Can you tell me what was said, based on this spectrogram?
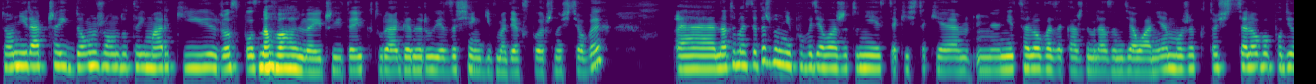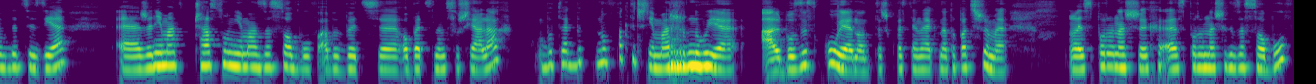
to oni raczej dążą do tej marki rozpoznawalnej, czyli tej, która generuje zasięgi w mediach społecznościowych. E, Natomiast ja też bym nie powiedziała, że to nie jest jakieś takie mm, niecelowe za każdym razem działanie. Może ktoś celowo podjął decyzję, e, że nie ma czasu, nie ma zasobów, aby być e, obecnym w socialach, bo to jakby no, faktycznie marnuje albo zyskuje, no też kwestia, no, jak na to patrzymy, e, sporo naszych, e, sporo naszych zasobów,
